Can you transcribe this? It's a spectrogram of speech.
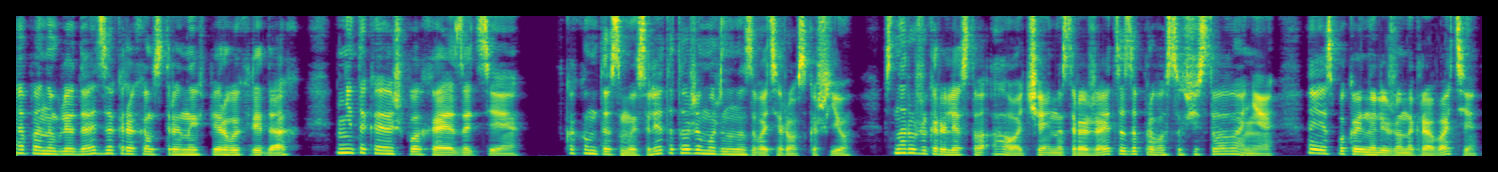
а понаблюдать за крахом страны в первых рядах не такая уж плохая затея. В каком-то смысле это тоже можно называть роскошью. Снаружи королевство Ао отчаянно сражается за право существования, а я спокойно лежу на кровати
